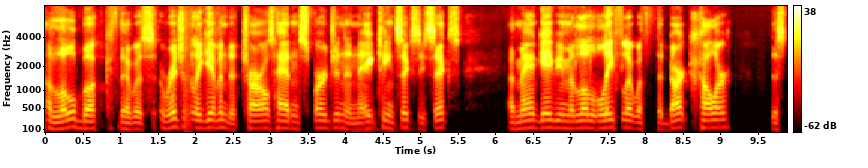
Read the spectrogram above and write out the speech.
a little book that was originally given to Charles Haddon Spurgeon in 1866. A man gave him a little leaflet with the dark color. This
